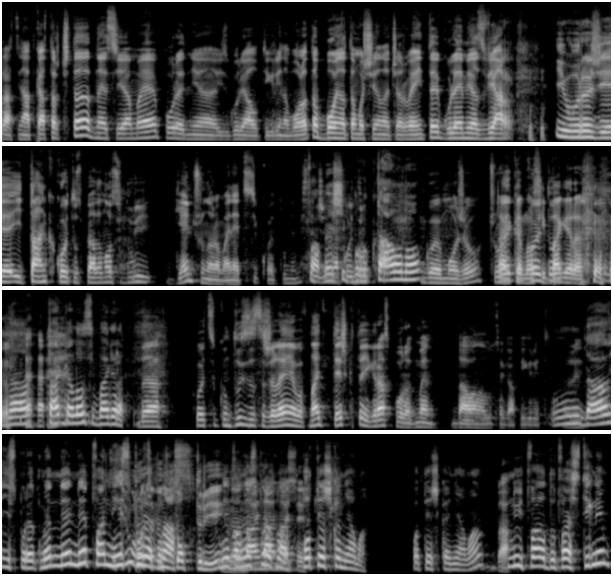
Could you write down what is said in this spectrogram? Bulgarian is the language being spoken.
Здрасти, надкастърчета. Днес имаме поредния изгорял от игри на волята, бойната машина на червените, големия звяр и оръжие и танк, който успя да носи дори генчо на раменете си, което не мисля, Това че беше някой друг брутално. го е можел. Танка Човека, носи който, багера. Да, така носи багера. да, който се контузи, за съжаление, в най-тежката игра, според мен, давана до сега в игрите. М, Нали? Да, и според мен, не, не, това не е според сте в нас. топ 3 не, това на не е според най- нас. По-тежка няма. По-тежка няма. Да. Но и това, до това ще стигнем.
